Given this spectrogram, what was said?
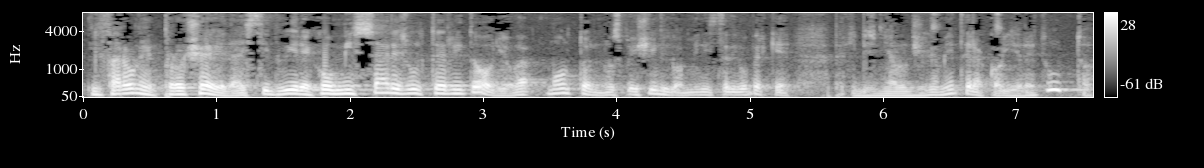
il faraone procede a istituire commissari sul territorio, va molto nello specifico amministrativo perché? Perché bisogna logicamente raccogliere tutto,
